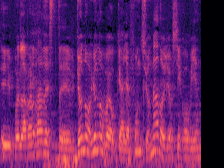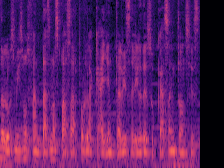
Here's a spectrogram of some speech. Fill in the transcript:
y pues la verdad, este, yo no, yo no veo que haya funcionado. Yo sigo viendo los mismos fantasmas pasar por la calle, entrar y salir de su casa. Entonces,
